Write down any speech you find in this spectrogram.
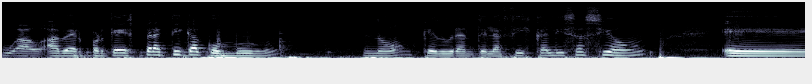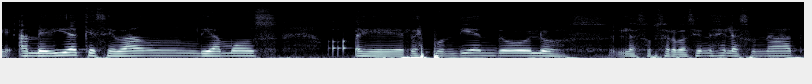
Wow, a ver, porque es práctica común, ¿no? Que durante la fiscalización, eh, a medida que se van, digamos, eh, respondiendo los, las observaciones de la SUNAT,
